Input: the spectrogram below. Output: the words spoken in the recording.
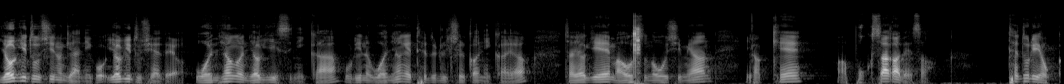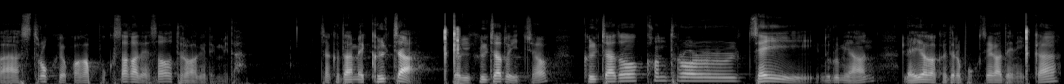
여기 두시는 게 아니고 여기 두셔야 돼요. 원형은 여기 있으니까 우리는 원형의 테두리를 칠 거니까요. 자 여기에 마우스 놓으시면 이렇게 어, 복사가 돼서 테두리 효과, 스트로크 효과가 복사가 돼서 들어가게 됩니다. 자, 그 다음에 글자, 여기 글자도 있죠. 글자도 컨트롤 J 누르면 layer가 그대로 복제가 되니까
